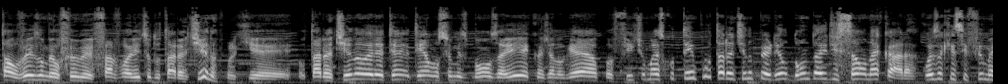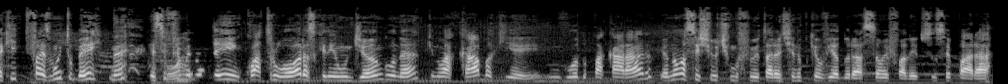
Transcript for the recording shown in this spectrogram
Talvez o meu filme favorito do Tarantino, porque o Tarantino ele tem, tem alguns filmes bons aí, Cães de Aluguel, Pulp Fiction, mas com o tempo o Tarantino perdeu o dono da edição, né, cara? Coisa que esse filme aqui faz muito bem, né? Esse Porra. filme não tem quatro horas, que nem um Django, né? Que não acaba, que engodo pra caralho. Eu não assisti o último filme Tarantino porque eu vi a duração e falei, preciso separar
